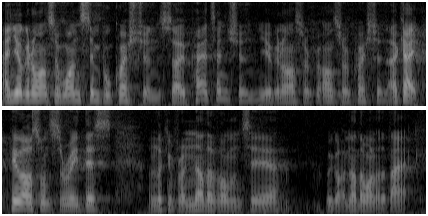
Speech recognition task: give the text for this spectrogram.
and you're going to answer one simple question. So pay attention. You're going to answer, answer a question. Okay, who else wants to read this? I'm looking for another volunteer. We've got another one at the back.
